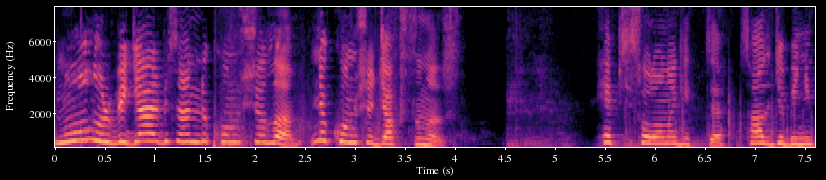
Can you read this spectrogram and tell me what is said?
Ne olur bir gel bir seninle konuşalım. Ne konuşacaksınız? Hepsi salona gitti. Sadece beni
